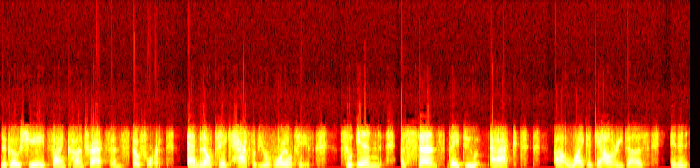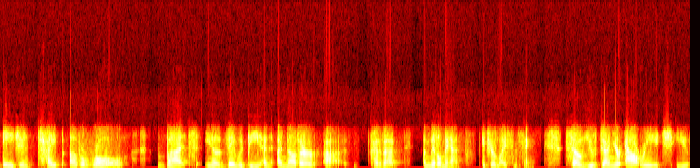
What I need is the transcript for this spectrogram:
negotiate, sign contracts, and so forth. And they'll take half of your royalties. So, in a sense, they do act like a gallery does in an agent type of a role, but you know they would be an, another uh, kind of a, a middleman if you're licensing. So you've done your outreach, you've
